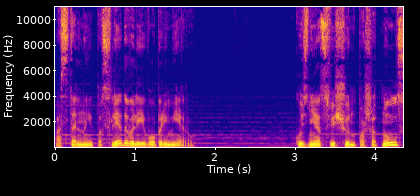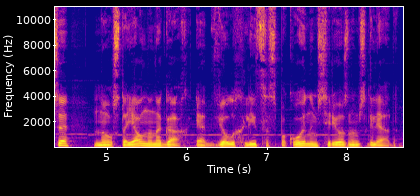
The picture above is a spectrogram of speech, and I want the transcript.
Остальные последовали его примеру. Кузнец Вещун пошатнулся, но устоял на ногах и обвел их лица спокойным серьезным взглядом.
